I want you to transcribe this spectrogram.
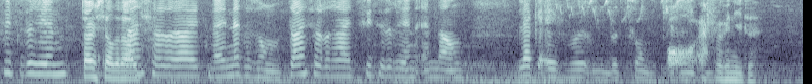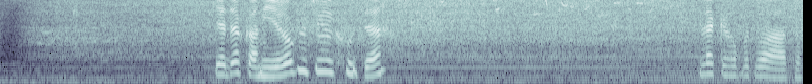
Fietsen erin, tuinstel eruit. tuinstel eruit. Nee, net als om. Tuinstel eruit, fietsen erin en dan lekker even het zonnetje Oh, genieten. even genieten. Ja, dat kan hier ook natuurlijk goed, hè? Lekker op het water.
